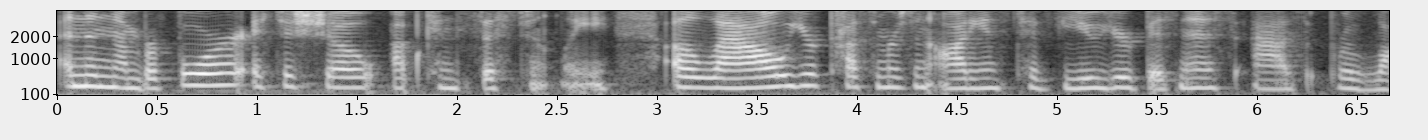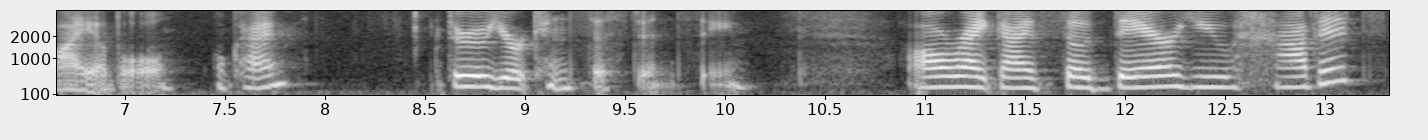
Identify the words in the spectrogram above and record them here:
And then number four is to show up consistently. Allow your customers and audience to view your business as reliable, okay? Through your consistency. All right, guys, so there you have it.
